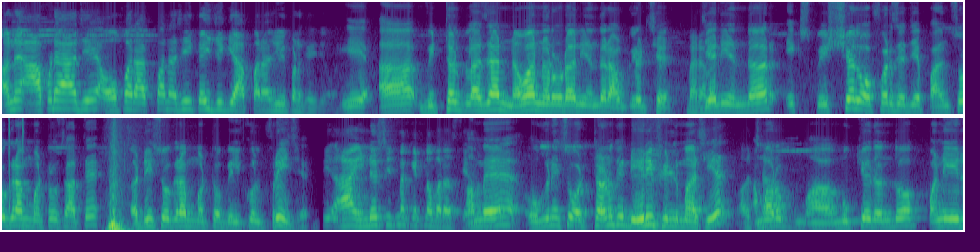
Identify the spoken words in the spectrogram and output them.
અને આપણે આ જે ઓફર આપવાના છે એ કઈ જગ્યાએ આપવાના છે એ પણ કહી દેવાનું. એ આ વિઠ્ઠલ પ્લાઝા નવા નરોડાની અંદર આઉટલેટ છે. જેની અંદર એક સ્પેશિયલ ઓફર છે જે પાંચસો ગ્રામ મઠો સાથે અઢીસો ગ્રામ મઠો બિલકુલ ફ્રી છે. આ ઇન્ડસ્ટ્રીઝમાં કેટલો વર્ષ અમે ઓગણીસો અઠ્ઠાણું થી ડેરી ફિલ્ડમાં છીએ. અમારો મુખ્ય ધંધો પનીર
